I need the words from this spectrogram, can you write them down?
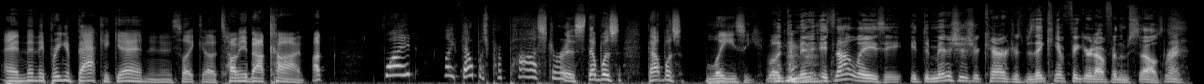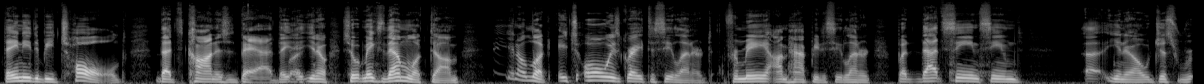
And then they bring it back again, and it's like, uh, tell me about Khan. Uh, what? Like that was preposterous. That was that was lazy. Well, it dimini- it's not lazy. It diminishes your characters because they can't figure it out for themselves. Right. They need to be told that Khan is bad. They, you know, so it makes them look dumb. You know, look, it's always great to see Leonard. For me, I'm happy to see Leonard, but that scene seemed. Uh, you know, just r-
